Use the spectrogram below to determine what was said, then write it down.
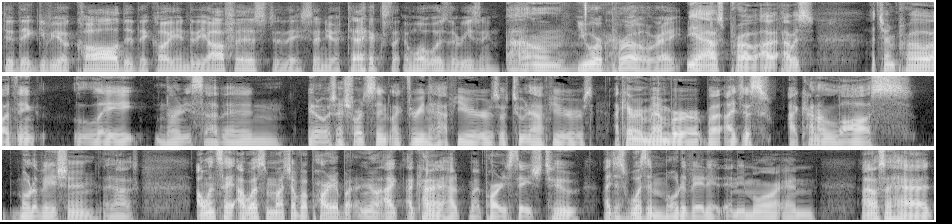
Did they give you a call? Did they call you into the office? Did they send you a text? And what was the reasoning? Um, you were pro, right? Yeah, I was pro. Okay. I, I was, I turned pro. I think late '97. You know, it was a short stint, like three and a half years or two and a half years. I can't remember, but I just I kind of lost motivation, and I was. I wouldn't say I wasn't much of a partier, but you know, I, I kind of had my party stage too. I just wasn't motivated anymore, and I also had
